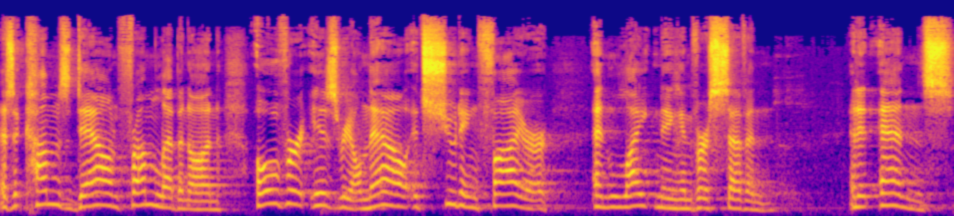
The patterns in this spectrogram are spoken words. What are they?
as it comes down from Lebanon over Israel. Now it's shooting fire and lightning in verse 7. And it ends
